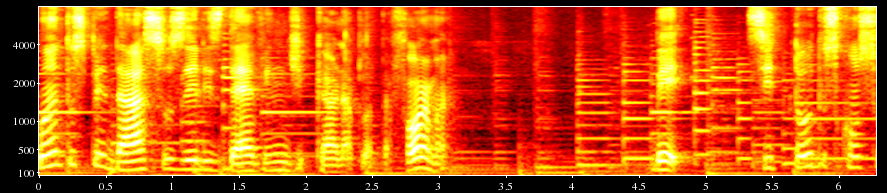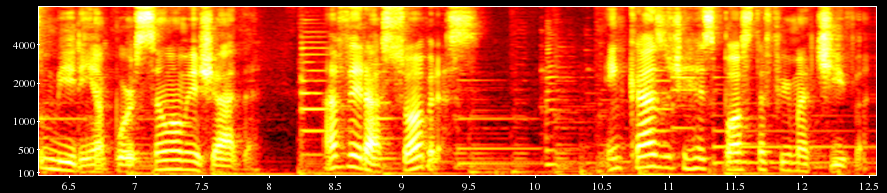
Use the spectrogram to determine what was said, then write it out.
quantos pedaços eles devem indicar na plataforma? B. Se todos consumirem a porção almejada, haverá sobras? Em caso de resposta afirmativa,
